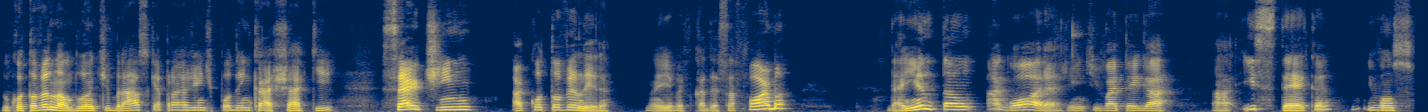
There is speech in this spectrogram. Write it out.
Do cotovelo não, do antebraço, que é para a gente poder encaixar aqui certinho a cotoveleira. Aí vai ficar dessa forma. Daí então, agora a gente vai pegar a esteca e vamos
